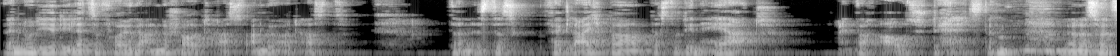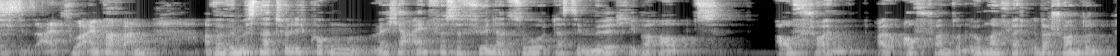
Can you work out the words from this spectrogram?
Wenn du dir die letzte Folge angeschaut hast, angehört hast, dann ist das vergleichbar, dass du den Herd einfach ausstellst. Ne, das hört sich zu einfach an. Aber wir müssen natürlich gucken, welche Einflüsse führen dazu, dass die Milch überhaupt aufschäumt, aufschäumt und irgendwann vielleicht überschäumt und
